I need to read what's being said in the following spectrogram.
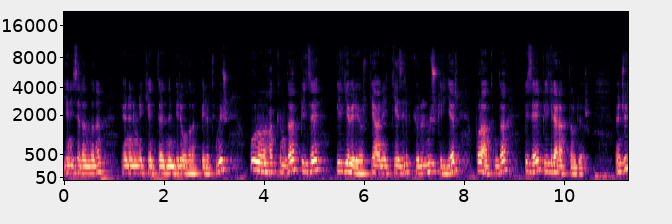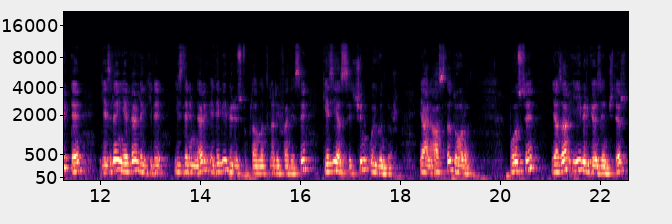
Yeni Zelanda'nın en önemli kentlerinden biri olarak belirtilmiş. Bunun hakkında bize bilgi veriyor. Yani gezilip görülmüş bir yer. Bura hakkında bize bilgiler aktarılıyor. Öncelikle gezilen yerlerle ilgili izlenimler edebi bir üslupla anlatılır ifadesi gezi yazısı için uygundur. Yani aslı doğru. Bu ise yazar iyi bir gözlemcidir.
